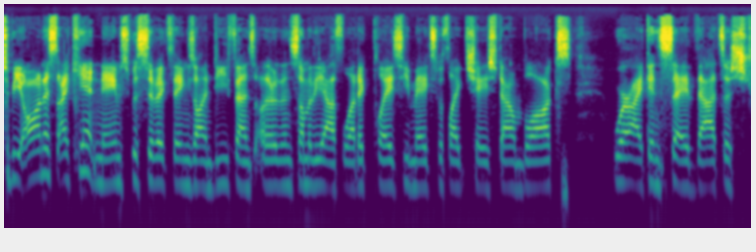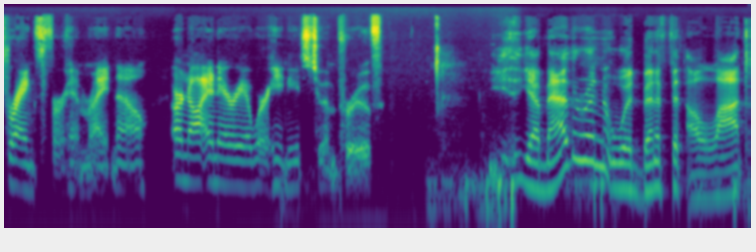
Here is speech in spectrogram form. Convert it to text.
to be honest I can't name specific things on defense other than some of the athletic plays he makes with like chase down blocks where I can say that's a strength for him right now or not an area where he needs to improve. Yeah, Mathurin would benefit a lot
